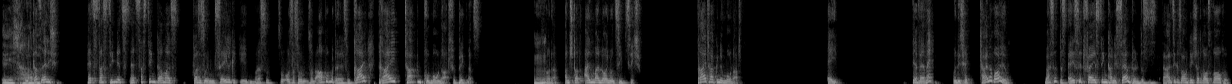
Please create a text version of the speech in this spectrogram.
Ich habe. Und ganz ehrlich, hätte das Ding jetzt, hätte das Ding damals quasi so in einem Sale gegeben, weißt du? So, also so, so ein Abo-Modell, so drei, drei Tacken pro Monat für Pigments. Mhm. Oder? Anstatt einmal 79. Drei Tacken im Monat. Ey, der wäre weg und ich hätte keine Reue. Weißt du, das Acid-Face-Ding kann ich samplen. Das ist der einzige Sound, den ich da draus brauche.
